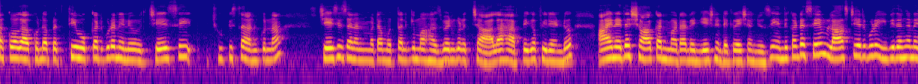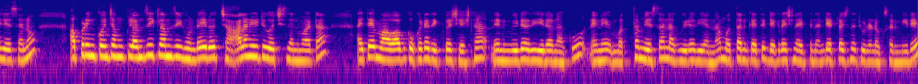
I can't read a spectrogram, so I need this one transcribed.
తక్కువ కాకుండా ప్రతి ఒక్కటి కూడా నేను చేసి చూపిస్తాను అనుకున్నా చేసేసాను అనమాట మొత్తానికి మా హస్బెండ్ కూడా చాలా హ్యాపీగా ఫీల్ అయ్యాడు. ఆయన అయితే షాక్ అనమాట నేను చేసిన డెకరేషన్ చూసి. ఎందుకంటే సేమ్ లాస్ట్ ఇయర్ కూడా ఈ విధంగానే చేశాను. అప్పుడు ఇంకొంచెం క్లమ్జీ క్లమ్జీగా ఉండే. ఈరోజు చాలా నీట్గా వచ్చిందనమాట అయితే మా బాబుకి ఒకటే రిక్వెస్ట్ చేసిన నేను వీడియో తీయరా నాకు? నేనే మొత్తం చేస్తాను నాకు వీడియో తీయన్నా. మొత్తానికి అయితే డెకరేషన్ అయిపోయిందండి. ఎట్లా వచ్చిందో చూడండి ఒకసారి మీరే.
